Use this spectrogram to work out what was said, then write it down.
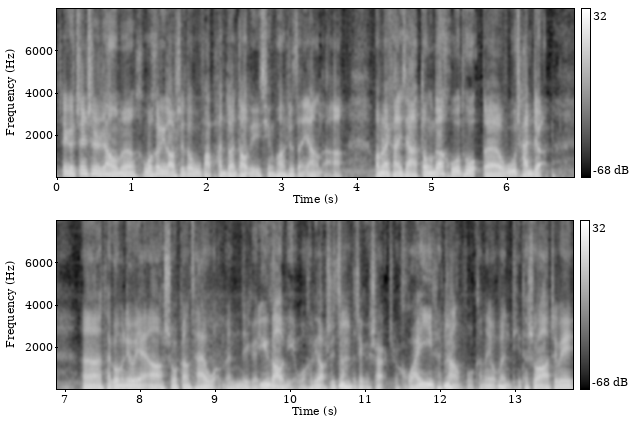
这个真是让我们我和李老师都无法判断到底情况是怎样的啊！我们来看一下懂得糊涂的无产者，呃，他给我们留言啊，说刚才我们这个预告里，我和李老师讲的这个事儿，就是怀疑她丈夫可能有问题。他说啊，这位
